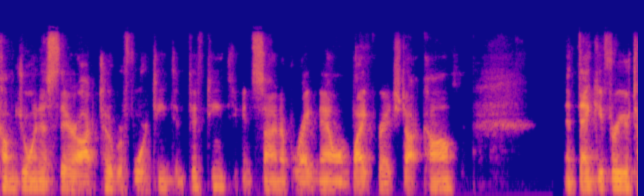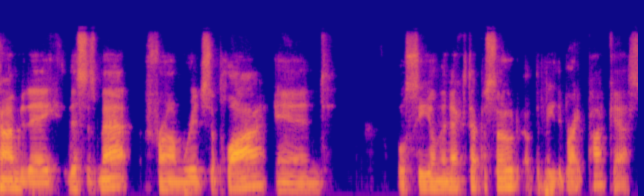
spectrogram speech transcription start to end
come join us there October 14th and 15th. You can sign up right now on bikereg.com. And thank you for your time today. This is Matt from Ridge Supply, and we'll see you on the next episode of the Be the Bright podcast.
